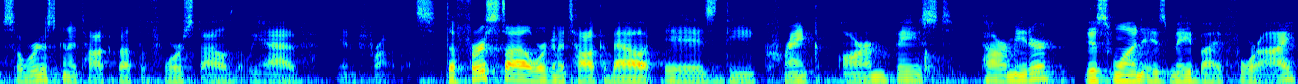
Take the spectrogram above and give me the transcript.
So we're just going to talk about the four styles that we have in front of us. The first style we're going to talk about is the crank arm based power meter. This one is made by 4iiii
